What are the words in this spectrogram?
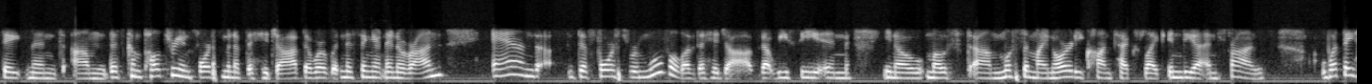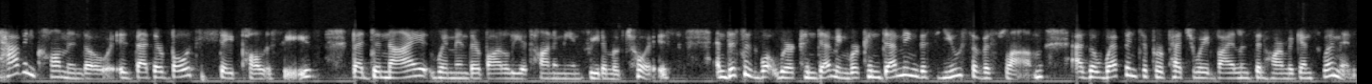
statement, um, this compulsory enforcement of the hijab that we're witnessing in, in Iran and the forced removal of the hijab that we see in, you know, most um, Muslim minority contexts like India and France what they have in common, though, is that they're both state policies that deny women their bodily autonomy and freedom of choice. And this is what we're condemning. We're condemning this use of Islam as a weapon to perpetuate violence and harm against women.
